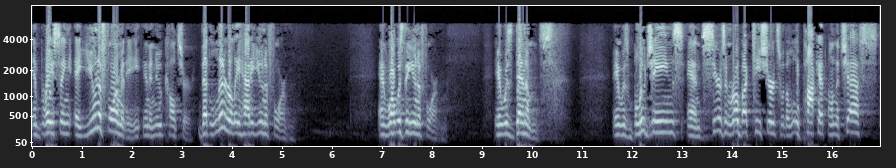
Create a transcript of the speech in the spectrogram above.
embracing a uniformity in a new culture that literally had a uniform. And what was the uniform? It was denims. It was blue jeans and Sears and Roebuck t-shirts with a little pocket on the chest.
